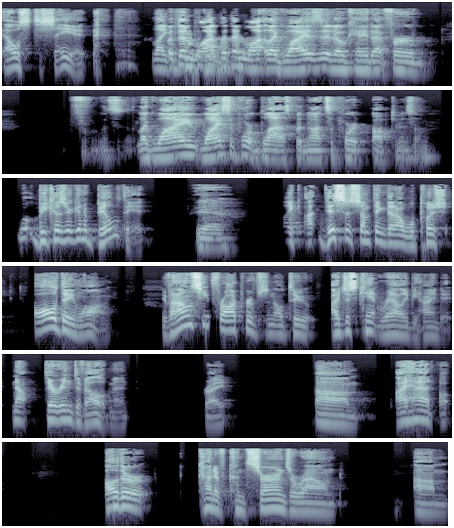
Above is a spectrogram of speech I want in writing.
else to say it. like, but then why but then why like why is it okay to for like why why support Blast but not support Optimism? well, because they're going to build it. Yeah. Like I- this is something that I will push all day long. If I don't see fraud proofs in L2, I just can't rally behind it. Now they're in development, right? Um, I had other kind of concerns around um,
